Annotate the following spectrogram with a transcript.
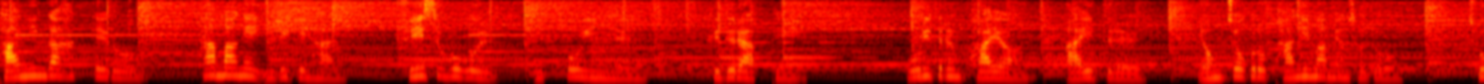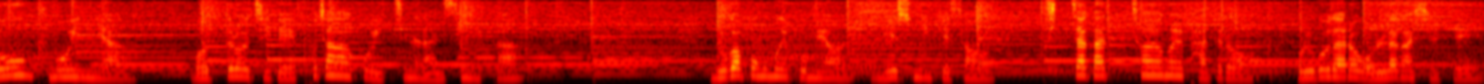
방임과 학대로 사망에 이르게 한 죄수복을 입고 있는 그들 앞에 우리들은 과연 아이들을 영적으로 방임하면서도 좋은 부모인 양 멋들어지게 포장하고 있지는 않습니까? 누가 복음에 보면 예수님께서 십자가 처형을 받으러 골고다로 올라가실 때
